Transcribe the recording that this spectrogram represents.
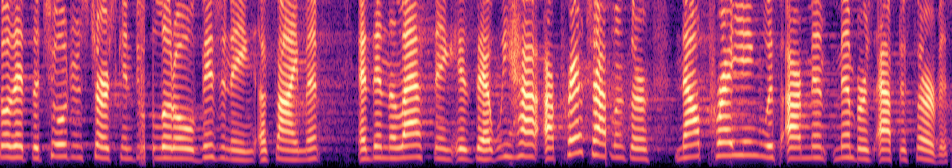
so that the Children's Church can do a little visioning assignment. And then the last thing is that we have our prayer chaplains are now praying with our mem- members after service.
